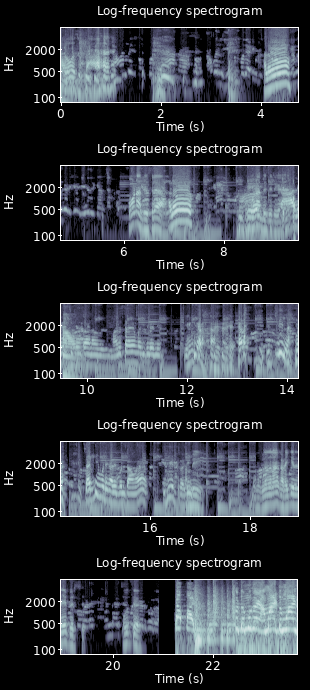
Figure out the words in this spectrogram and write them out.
ப்ரோ சொல்றா ஹலோ? போனா பேசுற? ஹலோ? போனா பேசிட்டு இருக்க. ஆளே வச்சுக்கிட்டான் நான் மனுஷனே மதிக்கல நீ. எங்கடா? இட்லி இல்லாம சட்னி மட்டும் காலி பண்ணிட்டான் இடியட் ரெடி கிடைக்கிறதே பெருசு. ஊத்து. டுமுகள் அமால் டுமால்.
